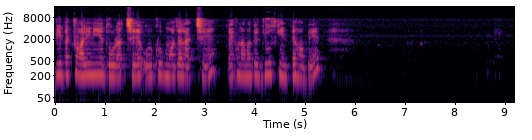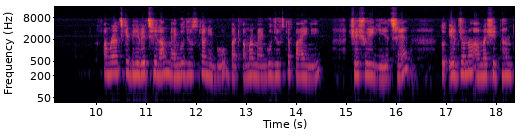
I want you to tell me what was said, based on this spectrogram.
রিদা ট্রলি নিয়ে দৌড়াচ্ছে। ওর খুব মজা লাগছে। এখন আমাদের জুস কিনতে হবে। আমরা আজকে ভেবেছিলাম ম্যাঙ্গো জুসটা নিব বাট আমরা ম্যাঙ্গো জুসটা পাইনি, শেষ হয়ে গিয়েছে। তো এর জন্য আমরা সিদ্ধান্ত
